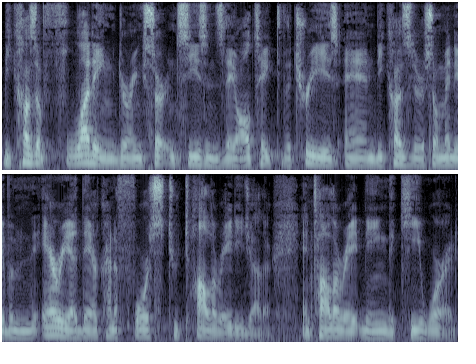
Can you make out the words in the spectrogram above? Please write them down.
because of flooding during certain seasons, they all take to the trees, and because there's so many of them in the area, they are kind of forced to tolerate each other, and tolerate being the key word.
